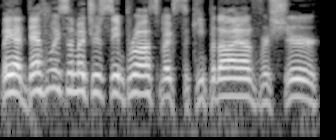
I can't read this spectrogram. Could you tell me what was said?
But yeah, definitely some interesting prospects to keep an eye on for sure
